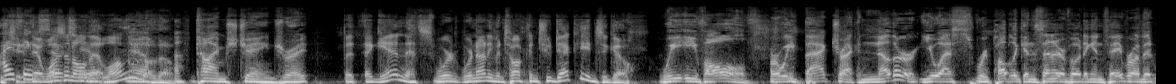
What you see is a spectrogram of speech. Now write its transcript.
I think that so, wasn't all that long ago, though. Times change, right? But again, that's we're we're not even talking two decades ago. We evolve, or we backtrack. Another U.S. Republican senator voting in favor of it.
